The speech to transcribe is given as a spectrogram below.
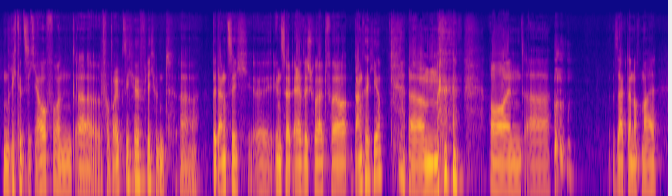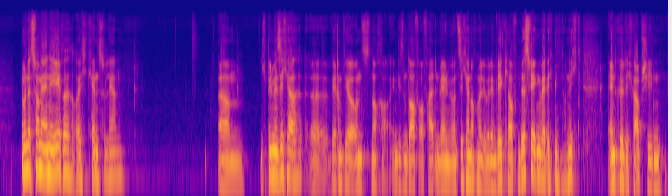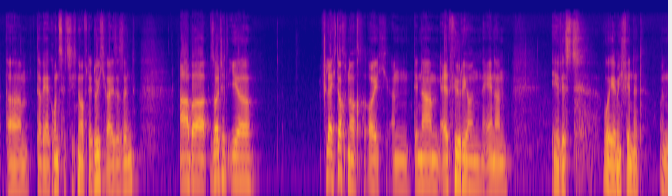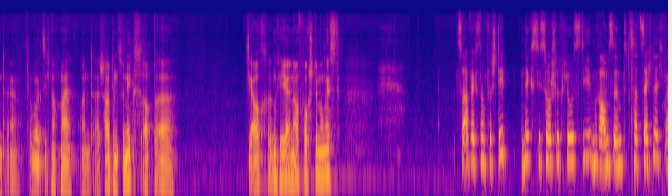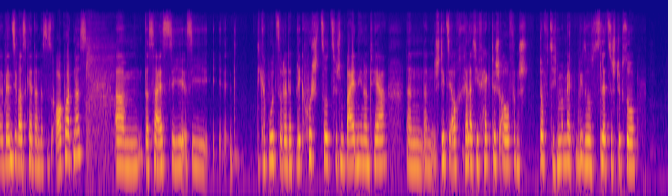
richtet sich auf und äh, verbeugt sich höflich und äh, bedankt sich, äh, insert Elvish Word für Danke hier. Ähm, und äh, sagt dann nochmal, nun, es war mir eine Ehre, euch kennenzulernen. Ähm, ich bin mir sicher, äh, während wir uns noch in diesem Dorf aufhalten, werden wir uns sicher noch mal über den Weg laufen. Deswegen werde ich mich noch nicht endgültig verabschieden, ähm, da wir ja grundsätzlich nur auf der Durchreise sind. Aber solltet ihr vielleicht doch noch euch an den Namen Elthyrion erinnern, ihr wisst, wo ihr mich findet. Und äh, verbeugt sich nochmal und äh, schaut dann zu Nix, ob äh, sie auch irgendwie in Aufbruchstimmung ist. Zur Abwechslung versteht nix die Social Clues, die im Raum sind, tatsächlich, weil wenn sie was kennt, dann ist es Awkwardness. Ähm, das heißt, sie, sie, die Kapuze oder der Blick huscht so zwischen beiden hin und her. Dann, dann steht sie auch relativ hektisch auf und stopft sich. Und man merkt, wie so das letzte Stück so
